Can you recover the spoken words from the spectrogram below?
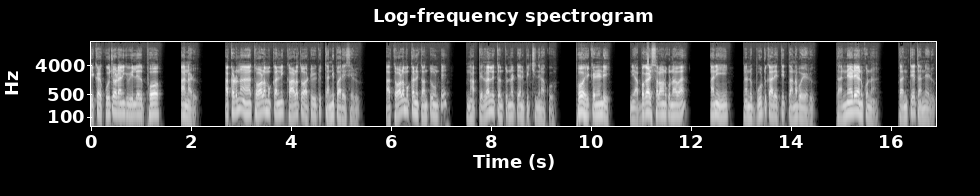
ఇక్కడ కూర్చోవడానికి వీల్లేదు. పో అన్నాడు. అక్కడున్న తోళ ముక్కల్ని కాళ్ళతో అటు ఇటు తన్ని పారేశాడు. ఆ తోళ ముక్కల్ని తంతూ ఉంటే నా పిల్లల్ని తంతున్నట్టే అనిపించింది నాకు. పో ఇక్కడి నుండి నీ అబ్బగాడి స్థలం అనుకున్నావా? అని నన్ను బూటు కాలెత్తి తన్నబోయాడు. తన్నాడే అనుకున్నా. తంతే తన్నాడు.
